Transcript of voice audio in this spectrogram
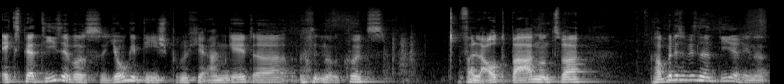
Expertise, was Yogi-Tee-Sprüche angeht, äh, nur kurz verlautbaren. Und zwar hat mir das ein bisschen an dich erinnert,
